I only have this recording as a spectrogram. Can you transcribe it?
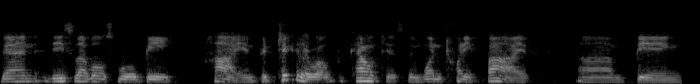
then these levels will be high. In particular, what we count is the 125 um, being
